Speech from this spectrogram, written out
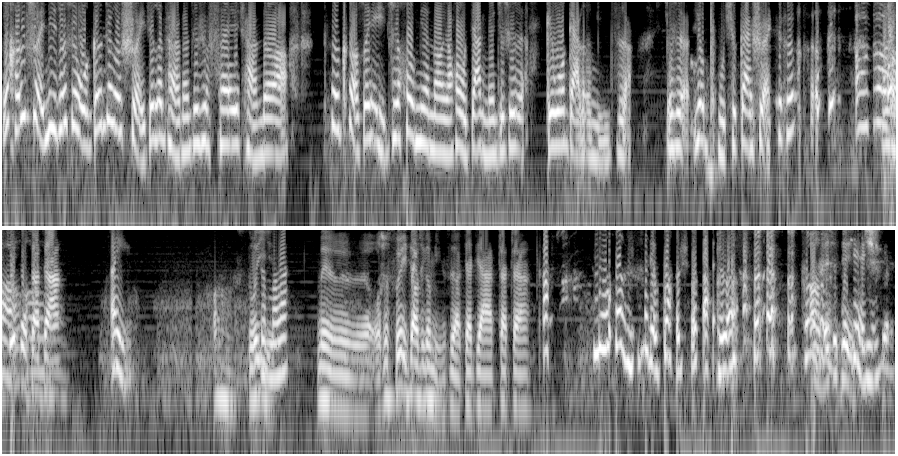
我很水逆，就是我跟这个“水”这个词儿呢，就是非常的苛刻，所以以致后面呢，然后我家里面就是给我改了名字，就是用土去盖水。啊，哦，别叫佳佳哎，哦，所以怎么了？没有没有没有，我说所以叫这个名字啊，佳佳渣渣。那我名字就报出来了。哦，没事可以谢谢去你。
